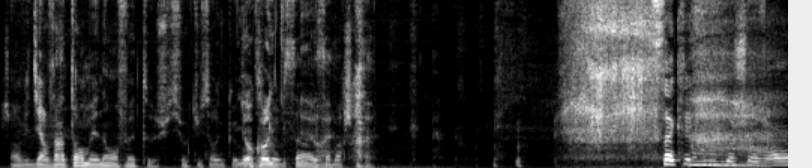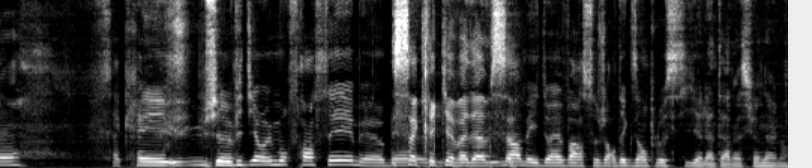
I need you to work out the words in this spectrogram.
j'ai envie de dire 20 ans mais non en fait je suis sûr que tu sors une comédie une- comme ça et ouais. ça marchera. Sacré Philippe de Chauvron. Sacré, j'ai envie de dire humour français, mais euh, bon. Sacré euh, Kev Adams. Non, mais il doit y avoir ce genre d'exemple aussi à l'international. hein.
